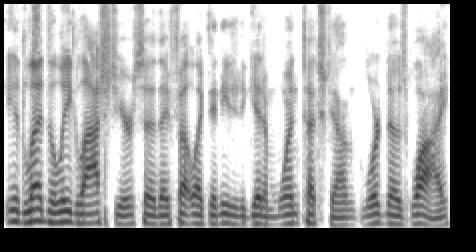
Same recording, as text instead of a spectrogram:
He had led the league last year, so they felt like they needed to get him one touchdown. Lord knows why.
